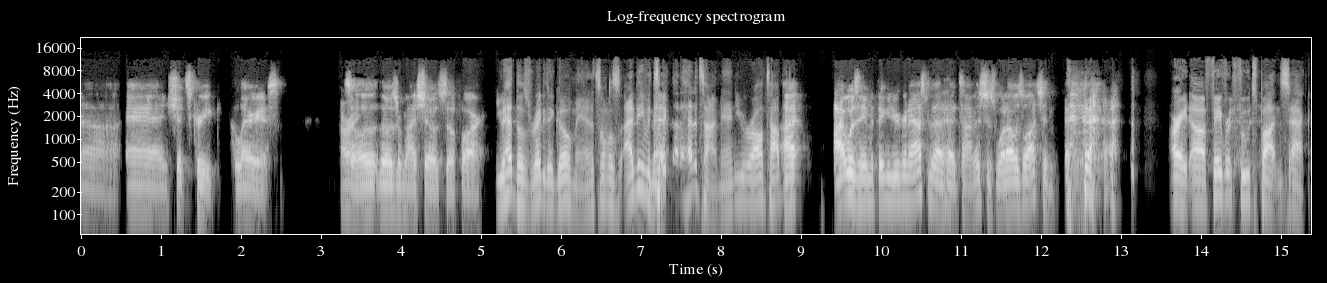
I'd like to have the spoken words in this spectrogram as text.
uh, and Schitt's Creek, hilarious. All right. So those are my shows so far. You had those ready to go, man. It's almost I didn't even man, take that ahead of time, man. You were on top of I, it. I wasn't even thinking you were going to ask me that ahead of time. It's just what I was watching. All right, uh, favorite food spot in Sac?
